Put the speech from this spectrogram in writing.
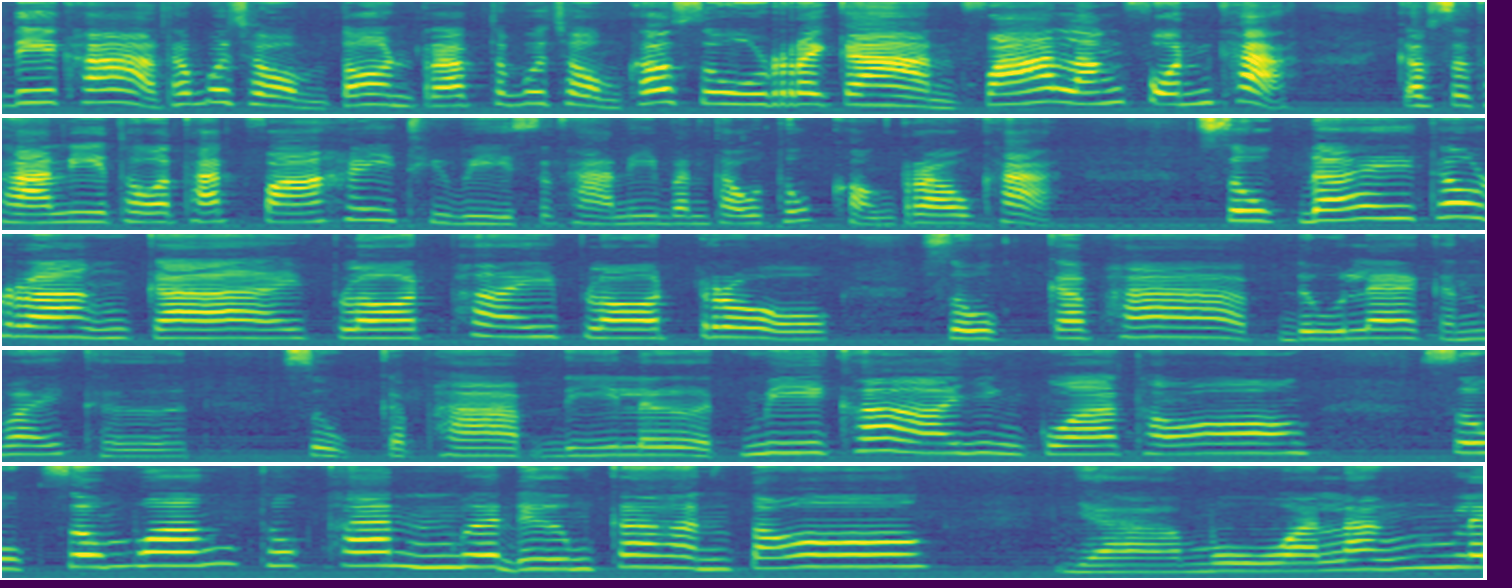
วัสดีค่ะท่านผู้ชม ต้อนรับท่านผู้ชมเข้าสู่รายการฟ้าหลังฝนค่ะ กับสถานีโทรทัศน์ฟ้าให้ทีวี สถานีบรรเทาทุกข์ของเราค่ะ สุขใดเท่าร่างกาย ปลอดภัยปลอดโรค สุขภาพดูแลกันไว้เถิด สุขภาพดีเลิศมีค่ายิ่งกว่าทอง สุขสมหวังทุกท่านเมื่อดื่มก้านตอง อย่ามัวลังเล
